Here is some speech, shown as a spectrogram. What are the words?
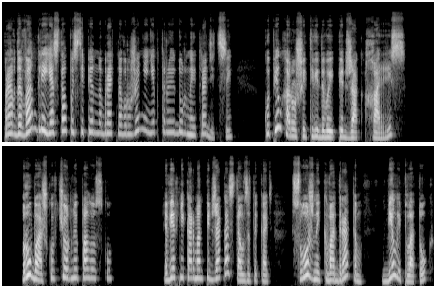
Правда, в Англии я стал постепенно брать на вооружение некоторые дурные традиции. Купил хороший твидовый пиджак «Харрис», рубашку в черную полоску. Верхний карман пиджака стал затыкать сложный квадратом белый платок,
